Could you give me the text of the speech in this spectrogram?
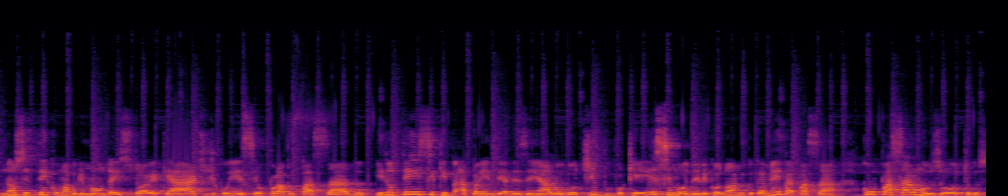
Não se tem como abrir mão da história, que é a arte de conhecer o próprio passado. E não tem se que aprender a desenhar logotipo, porque esse modelo econômico também vai passar, como passaram os outros.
